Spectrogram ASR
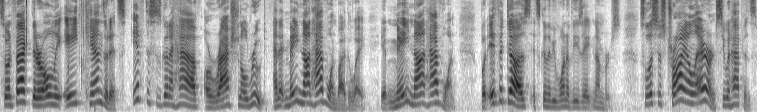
So in fact, there are only eight candidates if this is going to have a rational root. And it may not have one, by the way. It may not have one. But if it does, it's going to be one of these eight numbers. So let's just try and error and see what happens.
